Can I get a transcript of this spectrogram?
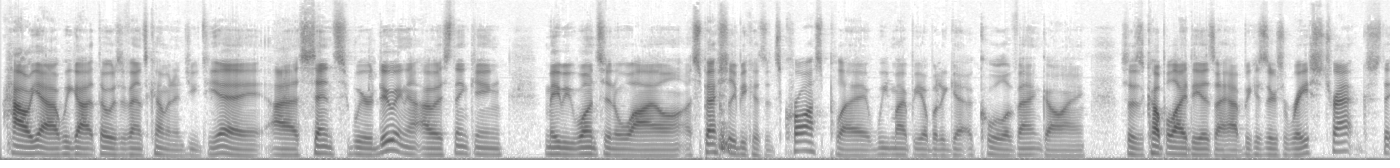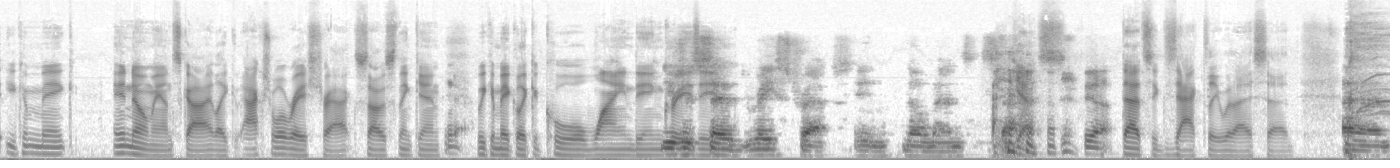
how yeah we got those events coming in GTA uh, since we're doing that I was thinking maybe once in a while especially because it's cross-play we might be able to get a cool event going so there's a couple ideas I have because there's racetracks that you can make in No Man's Sky like actual racetracks so I was thinking Yeah. we can make like a cool winding You crazy just said racetracks in No Man's Sky. yes yeah. that's exactly what I said And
